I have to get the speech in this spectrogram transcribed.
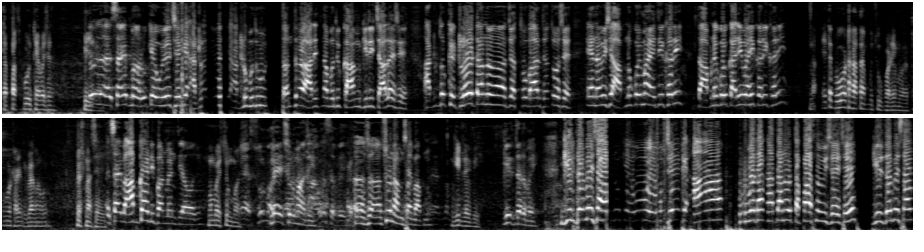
તપાસ પૂરી થયા પછી સાહેબ મારું કેવું એ છે કે આટલા દિવસથી આટલું બધું તંત્ર આ રીતના બધું કામગીરી ચાલે છે. આટલું તો કેટલોય ટન જથ્થો બહાર જતો છે એના વિશે આપનું કોઈ માહિતી ખરી? તો આપણે કોઈ કાર્યવાહી કરી ખરી? ના, એ તો પુરવઠા ખાતાને પૂછવું પડે પુરવઠા વિભાગનો પ્રશ્ન છે. સાહેબ આપ કયા ડિપાર્ટમેન્ટથી. આવો છો હું મહેસૂલમાં મહેસૂલમાંથી શું નામ સાહેબ આપનું? ગીરદેવી ગીરધરભાઈ. ગિરધરભાઈ સાહેબનું કહેવું એવું છે કે આ પુરવઠા ખાતાનો તપાસનો વિષય છે. ગિરધરભાઈ સાહેબ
